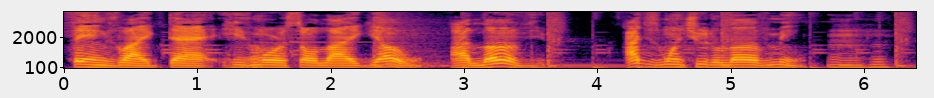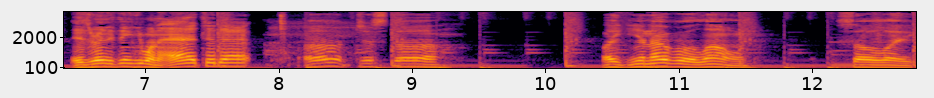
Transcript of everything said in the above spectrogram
things like that. He's more so like, yo, I love you. I just want you to love me. Mm-hmm. Is there anything you want to add to that? Uh, just uh, like you're never alone. So like,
